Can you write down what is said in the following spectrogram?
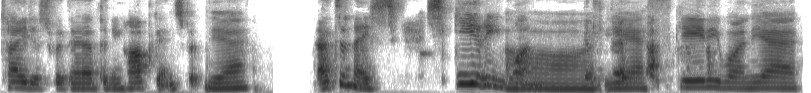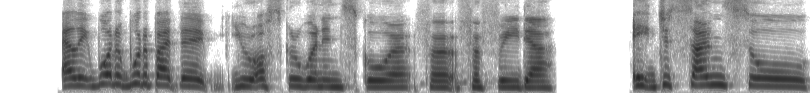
titus with anthony hopkins but yeah that's a nice scary one. Oh, yeah, scary one. Yeah. Elliot, what what about the your Oscar winning score for for Frida? It just sounds so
